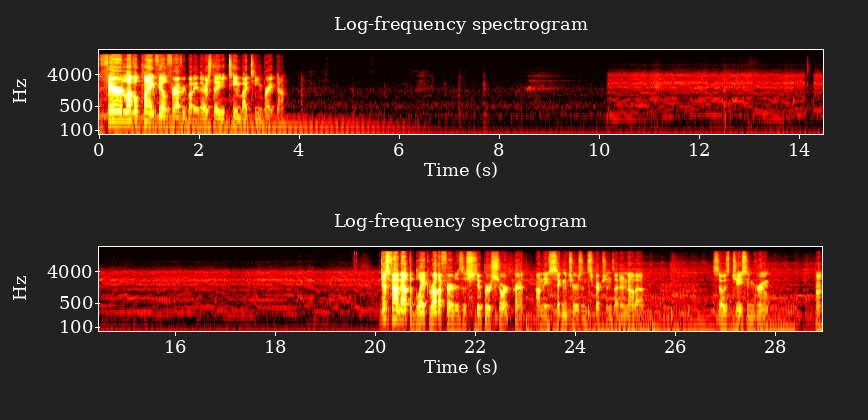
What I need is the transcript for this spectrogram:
Fair level playing field for everybody. There's the team-by-team -team breakdown. Just found out the Blake Rutherford is a super short print on the signatures inscriptions. I didn't know that. So is Jason Groome. Huh.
